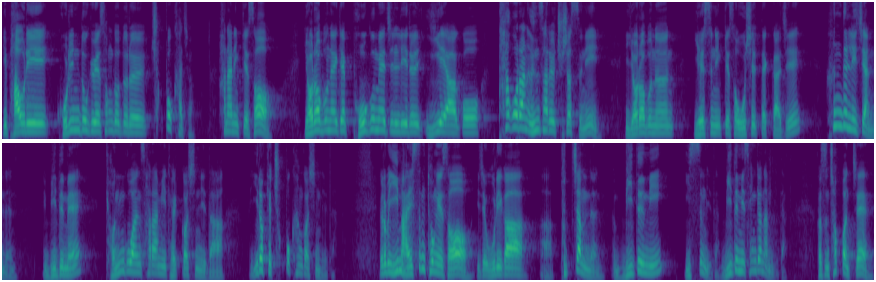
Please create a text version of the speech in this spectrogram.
이 바울이 고린도 교회 성도들을 축복하죠. 하나님께서 여러분에게 복음의 진리를 이해하고 탁월한 은사를 주셨으니 여러분은 예수님께서 오실 때까지 흔들리지 않는 믿음의 견고한 사람이 될 것입니다. 이렇게 축복한 것입니다. 여러분 이 말씀 통해서 이제 우리가 아, 붙잡는 믿음이 있습니다. 믿음이 생겨납니다. 그것은 첫 번째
